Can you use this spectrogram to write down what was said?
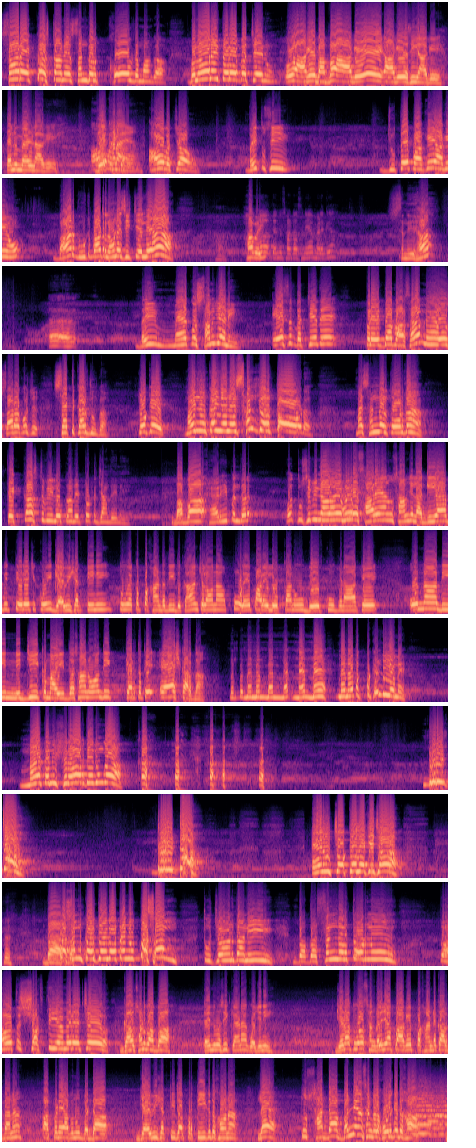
ਸਾਰੇ ਕਸ਼ਟਾਂ ਦੇ ਸੰਗਲ ਖੋਲ ਦਵਾਂਗਾ। ਬੁਲਾ ਲਈ ਤੇਰੇ ਬੱਚੇ ਨੂੰ। ਉਹ ਆ ਗਏ ਬਾਬਾ ਆ ਗਏ ਆ ਗਏ ਅਸੀਂ ਆ ਗਏ। ਤੈਨੂੰ ਮਿਲਣ ਆ ਗਏ। ਦੇਖਣ ਆਇਆ ਆਓ ਬੱਚਾ ਆਓ। ਬਈ ਤੁਸੀਂ ਜੁੱਤੇ ਪਾ ਕੇ ਆ ਗਏ ਹੋ। ਬਾਹਰ ਬੂਟ ਬਾਟ ਲਾਉਣੇ ਸੀ ਚੇਲਿਆ। ਹਾਂ ਬਈ। ਤੈਨੂੰ ਸਾਡਾ ਸੁਨੇਹਾ ਮਿਲ ਗਿਆ। ਸਨੇਹਾ? ਬਈ ਮੈਂ ਕੁਝ ਸਮਝਿਆ ਨਹੀਂ। ਇਸ ਬੱਚੇ ਦੇ ਪ੍ਰੇਤ ਦਾ ਵਾਸਾ ਮੈਂ ਉਹ ਸਾਰਾ ਕੁਝ ਸੈੱਟ ਕਰ ਦੂੰਗਾ। ਕਿਉਂਕਿ ਮੈਨੂੰ ਕਹਿੰਦੇ ਨੇ ਸੰਗਲ ਤੋੜ। ਮੈਂ ਸੰਗਲ ਤੋੜਦਾ ਤੇ ਕਸ਼ਟ ਵੀ ਲੋਕਾਂ ਦੇ ਟੁੱਟ ਜਾਂਦੇ ਨੇ। ਬਾਬਾ ਹੈਰੀ ਭਿੰਦਰ ਉਹ ਤੁਸੀਂ ਵੀ ਨਾਲ ਆਏ ਹੋਏ ਇਹ ਸਾਰਿਆਂ ਨੂੰ ਸਮਝ ਲੱਗ ਗਈ ਆ ਵੀ ਤੇਰੇ 'ਚ ਕੋਈ ਗੈਵੀ ਸ਼ਕਤੀ ਨਹੀਂ। ਤੂੰ ਇੱਕ ਪਖੰਡ ਦੀ ਦੁਕਾਨ ਚਲਾਉਣਾ ਭੋਲੇ ਭਾਲੇ ਲੋਕਾਂ ਨੂੰ ਬੇਵਕੂਫ ਬਣਾ ਕੇ ਉਹਨਾਂ ਦੀ ਨਿੱਜੀ ਕਮਾਈ ਦਸਾਂ ਨੌਂ ਦੀ ਕਿਰਤ ਤੇ ਐਸ਼ ਕਰਦਾ। ਮੈਂ ਮੈਂ ਮੈਂ ਮੈਂ ਮੈਂ ਮੈਂ ਮੈਂ ਮੈਂ ਮੈਂ ਪ- ਪਖੰਡੀ ਹਾਂ ਮੈਂ। ਮੈਂ ਤੈਨੂੰ ਸ਼ਰਾਬ ਦੇ ਦੂੰਗਾ। ਇਹਨੂੰ ਚੁੱਕ ਕੇ ਲੈ ਕੇ ਜਾ। ਵਾਹ ਭਸਮ ਕਰ ਦਿਆਂਗਾ ਤੈਨੂੰ ਭਸਮ। ਤੂੰ ਜਾਣਦਾ ਨਹੀਂ। ਬਾਬਾ ਸੰਗਲ ਤੋੜ ਨੂੰ ਬਹੁਤ ਸ਼ਕਤੀ ਹੈ ਮੇਰੇ 'ਚ। ਗੱਲ ਸੁਣ ਬਾਬਾ। ਤੈਨੂੰ ਅਸੀਂ ਕਹਿਣਾ ਕੁਝ ਨਹੀਂ। ਜਿਹੜਾ ਤੂੰ ਆ ਸੰਗਲ ਜਿਹਾ ਪਾ ਕੇ ਪਖੰਡ ਕਰਦਾ ਨਾ ਆਪਣੇ ਆਪ ਨੂੰ ਵੱਡਾ ਗੈਵੀ ਸ਼ਕਤੀ ਦਾ ਪ੍ਰਤੀਕ ਦਿਖਾਉਣਾ। ਲੈ ਤੂੰ ਸਾਡਾ ਬੰਨਿਆ ਸੰਗਲ ਖੋਲ ਕੇ ਦਿਖਾ।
